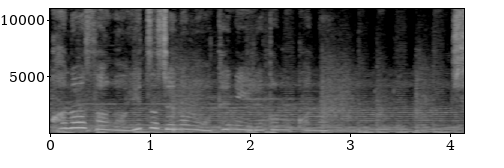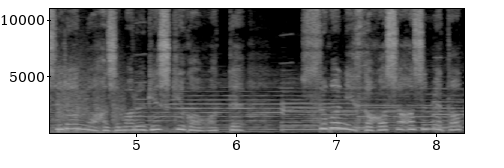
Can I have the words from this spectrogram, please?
カノンさんはいつジェノムを手に入れたのかな。試練の始まる儀式が終わってすぐに探し始めたって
